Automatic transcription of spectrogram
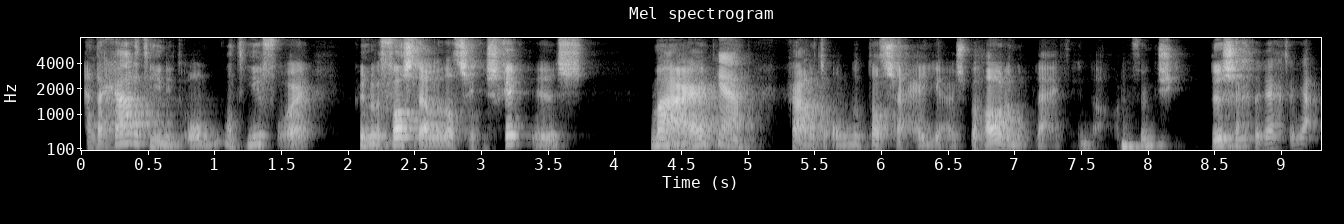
En daar gaat het hier niet om, want hiervoor kunnen we vaststellen dat ze geschikt is, maar Ja. Gaat het erom dat zij juist behouden moet blijven in de oude functie. Dus zegt de rechter, ja,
